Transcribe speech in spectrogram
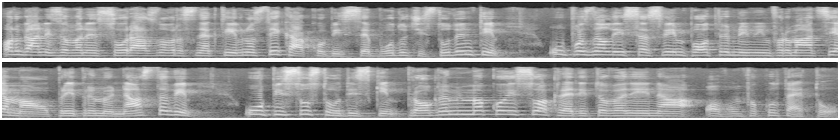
Organizovane su raznovrsne aktivnosti kako bi se budući studenti upoznali sa svim potrebnim informacijama o pripremnoj nastavi, upisu studijskim programima koji su akreditovani na ovom fakultetu.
